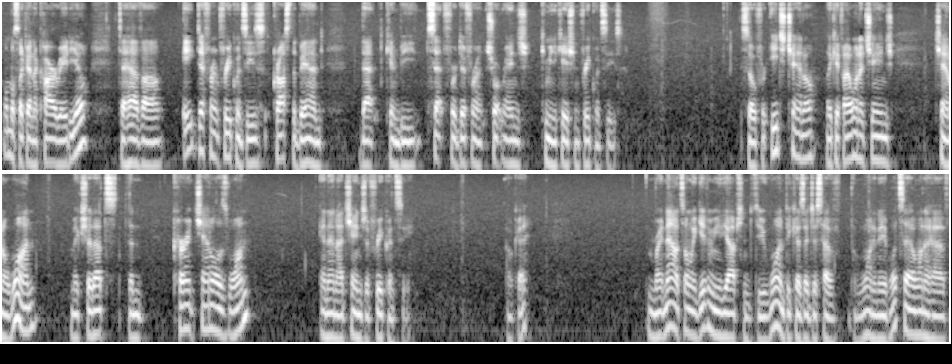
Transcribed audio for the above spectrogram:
almost like in a car radio, to have uh, eight different frequencies across the band that can be set for different short range communication frequencies. So for each channel, like if I want to change channel 1, make sure that's the current channel is 1, and then I change the frequency. Okay. Right now it's only giving me the option to do 1 because I just have the 1 enabled. Let's say I want to have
